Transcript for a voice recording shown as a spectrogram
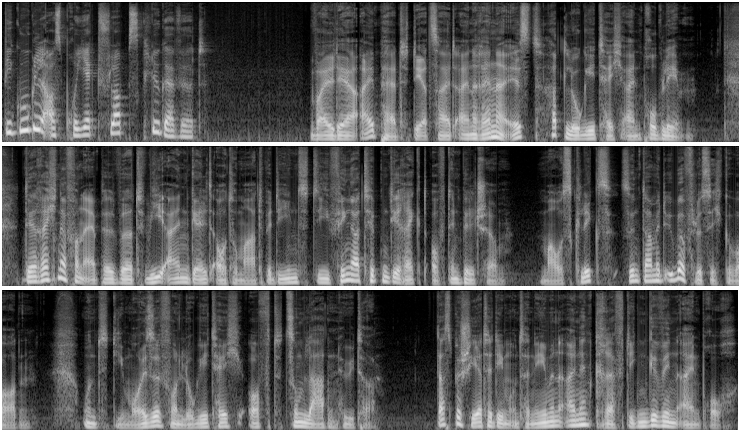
Wie Google aus Projektflops klüger wird. Weil der iPad derzeit ein Renner ist, hat Logitech ein Problem. Der Rechner von Apple wird wie ein Geldautomat bedient, die Finger tippen direkt auf den Bildschirm. Mausklicks sind damit überflüssig geworden und die Mäuse von Logitech oft zum Ladenhüter. Das bescherte dem Unternehmen einen kräftigen Gewinneinbruch.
